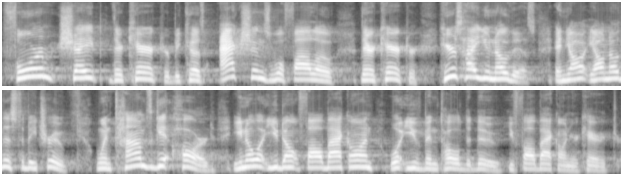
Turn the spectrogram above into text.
Form, shape their character because actions will follow their character. Here's how you know this, and y'all, y'all know this to be true. When times get hard, you know what you don't fall back on? What you've been told to do. You fall back on your character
